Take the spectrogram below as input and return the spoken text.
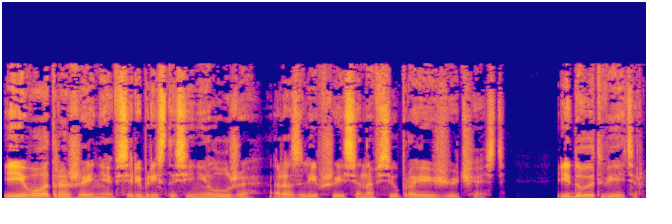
и его отражение в серебристо-синей луже, разлившееся на всю проезжую часть. И дует ветер,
